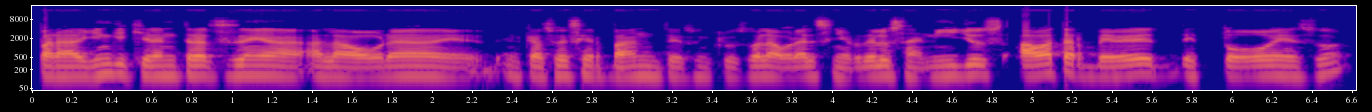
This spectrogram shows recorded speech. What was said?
para alguien que quiera entrarse a, la obra, en el caso de Cervantes o incluso a la obra del Señor de los Anillos. Avatar bebe de todo eso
